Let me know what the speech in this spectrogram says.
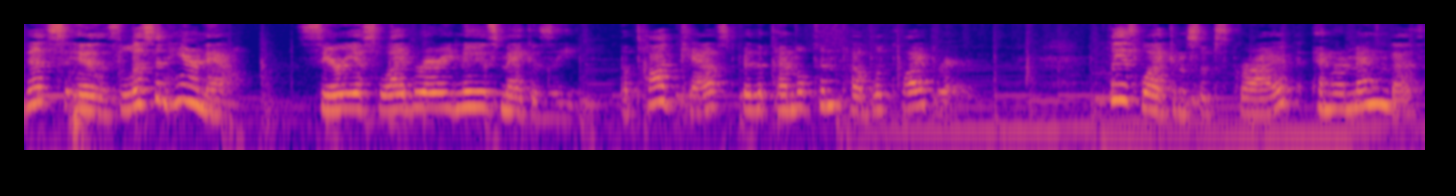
This is Listen Here Now, Serious Library News Magazine, the podcast for the Pendleton Public Library. Please like and subscribe and recommend us,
